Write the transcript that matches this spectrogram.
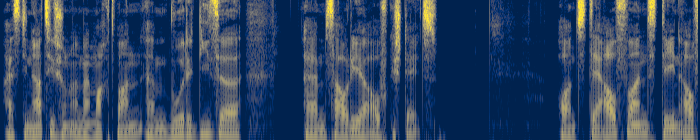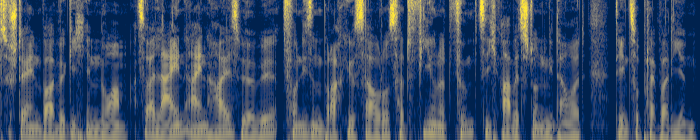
als die Nazis schon an der Macht waren, ähm, wurde dieser ähm, Saurier aufgestellt. Und der Aufwand, den aufzustellen, war wirklich enorm. Also allein ein Halswirbel von diesem Brachiosaurus hat 450 Arbeitsstunden gedauert, den zu präparieren.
